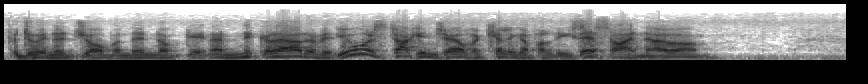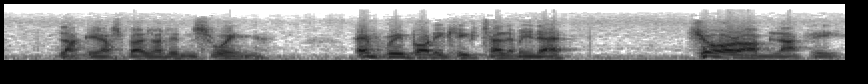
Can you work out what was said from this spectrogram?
For doing a job and then not getting a nickel out of it. You were stuck in jail for killing a policeman. Yes, I know. I'm lucky, I suppose, I didn't swing. Everybody keeps telling me that. Sure, I'm lucky.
